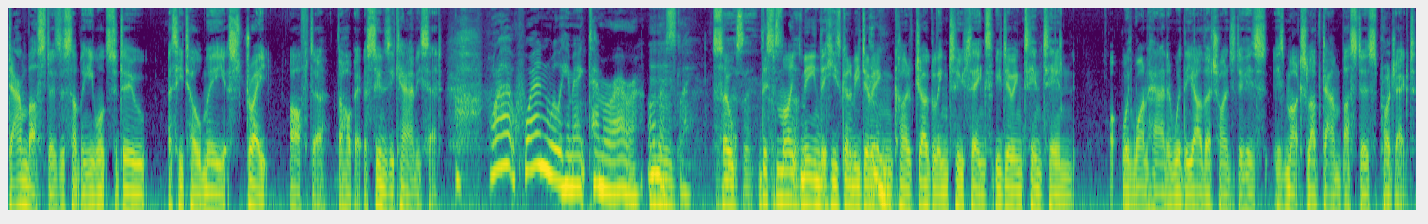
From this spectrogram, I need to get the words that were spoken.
Dambusters is something he wants to do, as he told me, straight after The Hobbit, as soon as he can, he said. Well, when will he make Temeraire? Honestly, So Honestly, this that's- might that's- mean that he's going to be doing kind of juggling two things. He'll be doing Tintin with one hand and with the other trying to do his, his much loved Dam Busters project.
